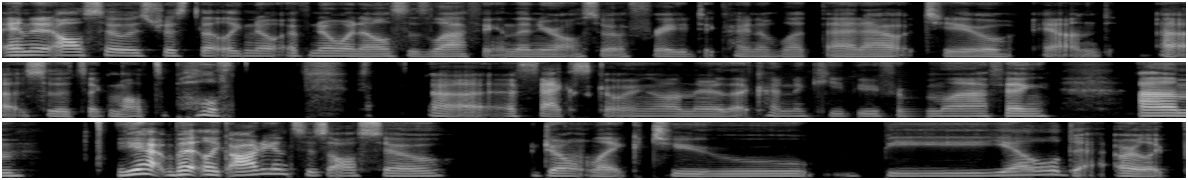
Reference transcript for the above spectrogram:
and it also is just that like no if no one else is laughing and then you're also afraid to kind of let that out too and uh so it's like multiple uh effects going on there that kind of keep you from laughing. Um yeah, but like audiences also don't like to be yelled at or like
